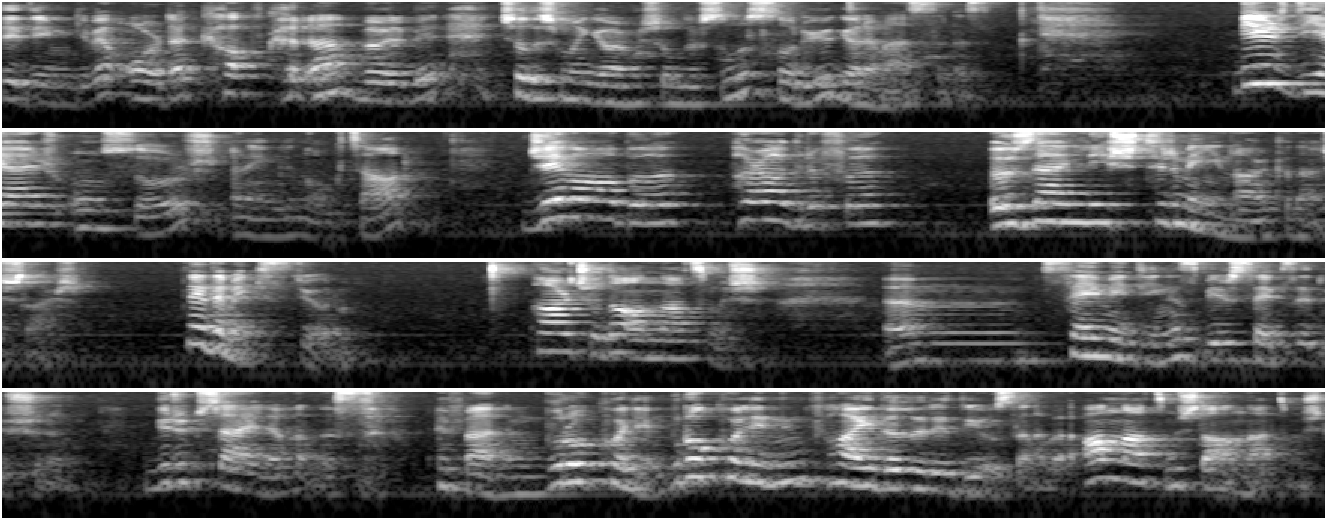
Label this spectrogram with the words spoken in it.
Dediğim gibi orada kapkara böyle bir çalışma görmüş olursunuz, soruyu göremezsiniz. Bir diğer unsur, önemli nokta, cevabı, paragrafı özelleştirmeyin arkadaşlar. Ne demek istiyorum? Parçada anlatmış. Ee, sevmediğiniz bir sebze düşünün. Brüksel lahanası, efendim brokoli. Brokolinin faydaları diyor sana böyle. Anlatmış da anlatmış.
